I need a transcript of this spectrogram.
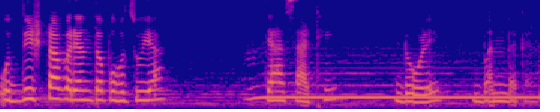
उद्दिष्टापर्यंत पोहोचूया. त्यासाठी डोळे बंद करा.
